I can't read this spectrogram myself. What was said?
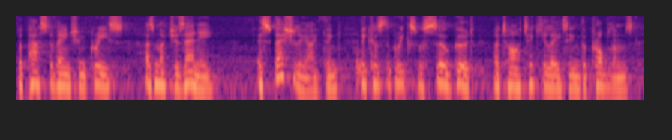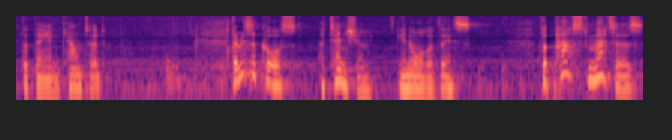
the past of ancient Greece, as much as any, especially, I think, because the Greeks were so good at articulating the problems that they encountered. There is, of course, a tension in all of this. The past matters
